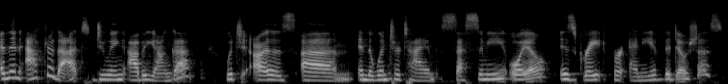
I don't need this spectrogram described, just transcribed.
And then after that, doing abhyanga, which is um, in the wintertime, sesame oil is great for any of the doshas.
